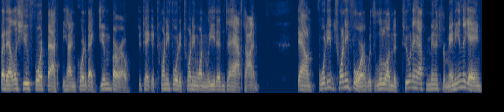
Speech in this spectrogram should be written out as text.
but LSU fought back behind quarterback Jim Burrow to take a 24 to 21 lead into halftime. Down 40 to 24 with a little under two and a half minutes remaining in the game,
